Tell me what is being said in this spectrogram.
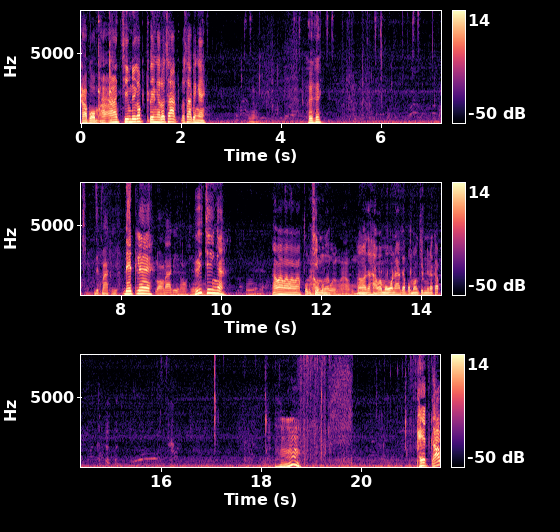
ครับผมอ่าอ่าชิมดูครับเป็นไงรสชาติรสชาติเป็นไงเฮ้ยเฮ้ยเด็ดมากพี่เด็ดเลยลองได้พี่ลองชิมเฮ้ยจริงอะเอามามามามาผมชิมหาดูว่าผมโม้หาว่าผมอ๋โม้อจะหาว่าโม้นะแต่ผมลองชิมดูนะครับอื้อหือเผ็ดครับ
